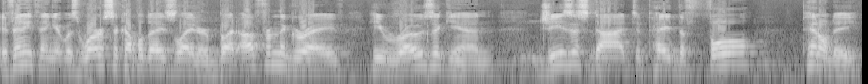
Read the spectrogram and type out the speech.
If anything, it was worse a couple days later, but up from the grave, he rose again. Jesus died to pay the full penalty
